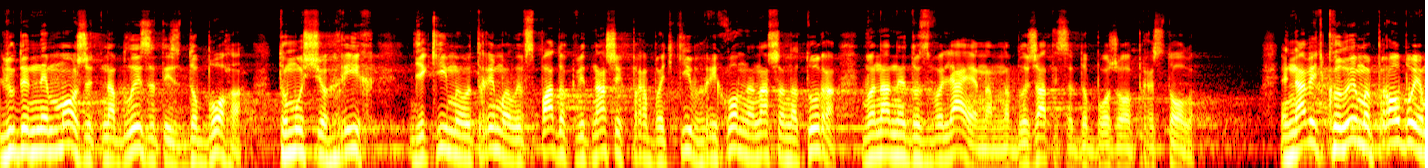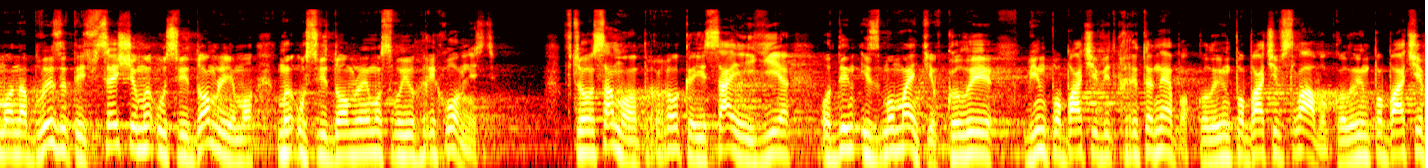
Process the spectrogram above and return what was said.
Люди не можуть наблизитись до Бога, тому що гріх, який ми отримали в спадок від наших прабатьків, гріховна наша натура, вона не дозволяє нам наближатися до Божого престолу. І навіть коли ми пробуємо наблизитись, все, що ми усвідомлюємо, ми усвідомлюємо свою гріховність. В цього самого пророка Ісаї є один із моментів, коли він побачив відкрите небо, коли він побачив славу, коли він побачив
